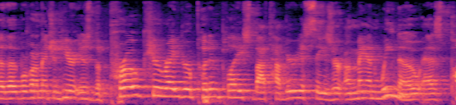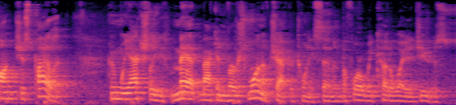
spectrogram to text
uh, that we're going to mention here is the procurator put in place by Tiberius Caesar, a man we know as Pontius Pilate, whom we actually met back in verse 1 of chapter 27 before we cut away to Judas.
